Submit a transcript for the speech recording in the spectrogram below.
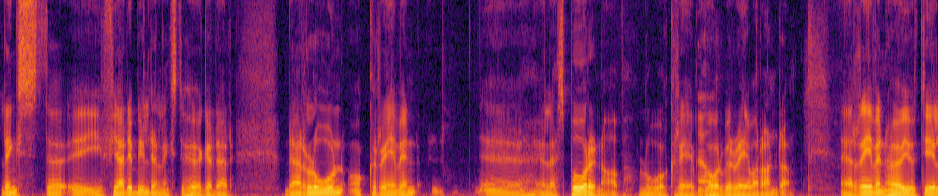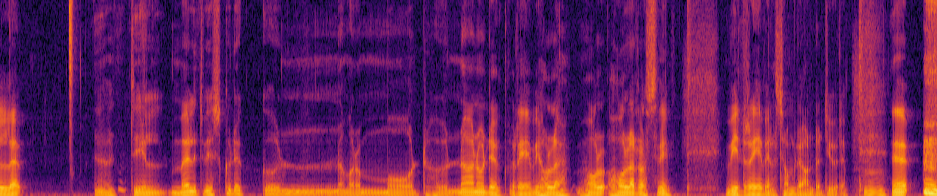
längst eh, i fjärde bilden längst till höger där, där lon och reven eh, eller spåren av lo och rev ja. går bredvid varandra. Reven hör ju till till möjligtvis skulle det kunna vara mårdhund. Nej, no, det rev. Vi håller, håller oss vid, vid reven som det andra djuret. Mm. Eh,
